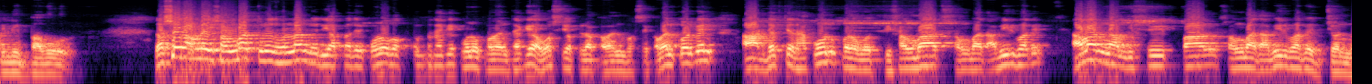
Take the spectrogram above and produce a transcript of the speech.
দিলীপ বাবুর দর্শক, আমরা এই সংবাদ তুলে ধরলাম। যদি আপনাদের কোনো বক্তব্য থাকে, কোনো কমেন্ট থাকে, অবশ্যই আপনারা কমেন্ট বক্সে কমেন্ট করবেন। আর দেখতে থাকুন পরবর্তী সংবাদ সংবাদ আবির্ভাবে। আমার নাম বিশ্বজিৎ পাল, সংবাদ আবির্ভাবের জন্য।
